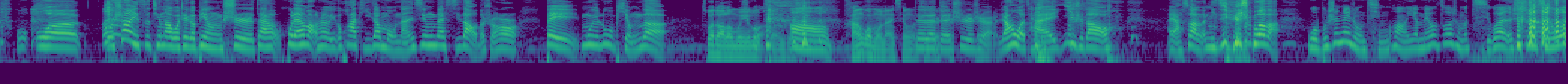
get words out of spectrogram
我我 我上一次听到过这个病是在互联网上有一个话题叫某男星在洗澡的时候被沐浴露瓶子，做到了沐浴露瓶子。哦，韩国某男星，我记得对对对，是是是是，然后我才意识到，哎呀，算了，你继续说吧。我不是那种情况，也没有做什么奇怪的事情。我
